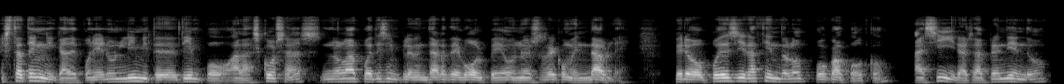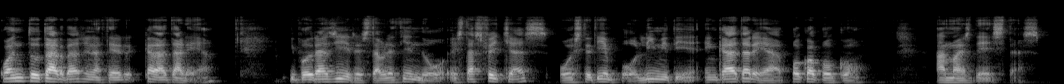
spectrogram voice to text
Esta técnica de poner un límite de tiempo a las cosas no la puedes implementar de golpe o no es recomendable, pero puedes ir haciéndolo poco a poco. Así irás aprendiendo cuánto tardas en hacer cada tarea y podrás ir estableciendo estas fechas o este tiempo límite en cada tarea poco a poco a más de estas.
